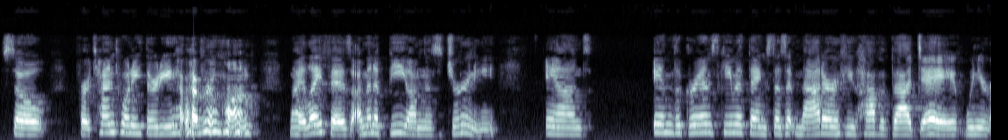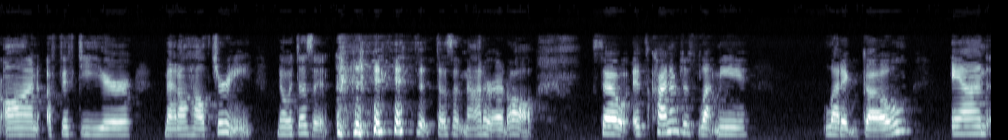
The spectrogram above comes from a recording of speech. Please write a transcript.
So for 10, 20, 30, however long my life is, I'm going to be on this journey. And in the grand scheme of things, does it matter if you have a bad day when you're on a 50 year mental health journey? No, it doesn't. it doesn't matter at all. So it's kind of just let me let it go. And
